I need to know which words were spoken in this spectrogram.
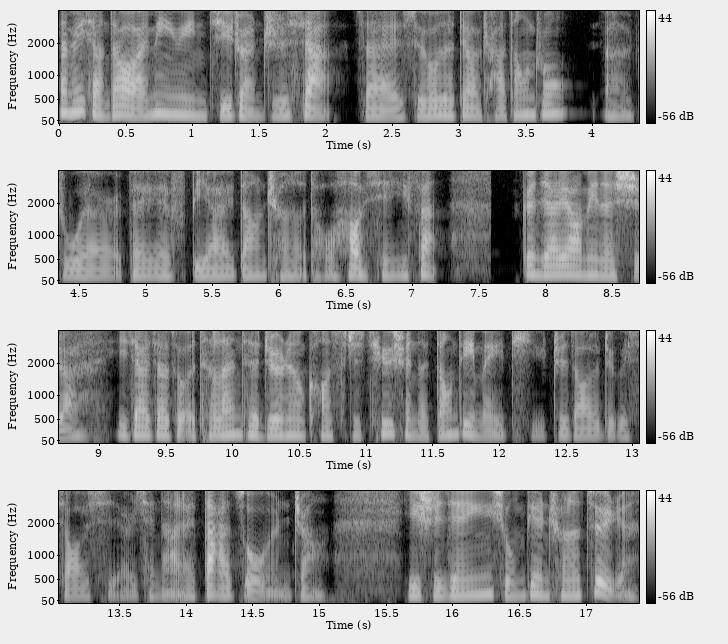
但没想到啊，命运急转直下，在随后的调查当中，啊，朱维尔被 FBI 当成了头号嫌疑犯。更加要命的是啊，一家叫做 Atlanta Journal Constitution 的当地媒体知道了这个消息，而且拿来大做文章，一时间英雄变成了罪人。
